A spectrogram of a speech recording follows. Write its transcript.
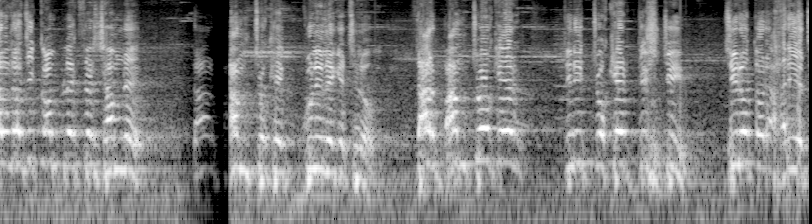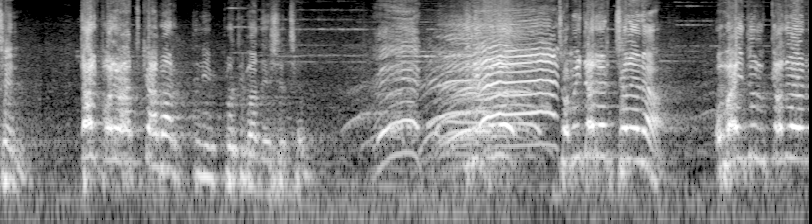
আলরাজি কমপ্লেক্সের সামনে তার বাম চোখে গুলি লেগেছিল। তার বাম চোখের তিনি চোখের দৃষ্টি চিরতরে হারিয়েছেন। তারপরে আজকে আবার তিনি প্রতিবাদে এসেছেন। জমিদারের ছেলে না। ওবায়দুল কাদের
